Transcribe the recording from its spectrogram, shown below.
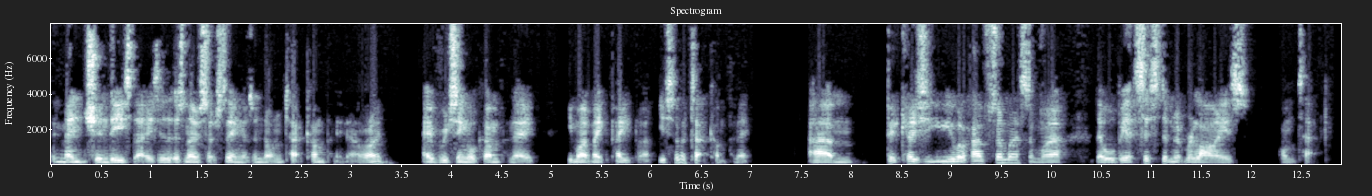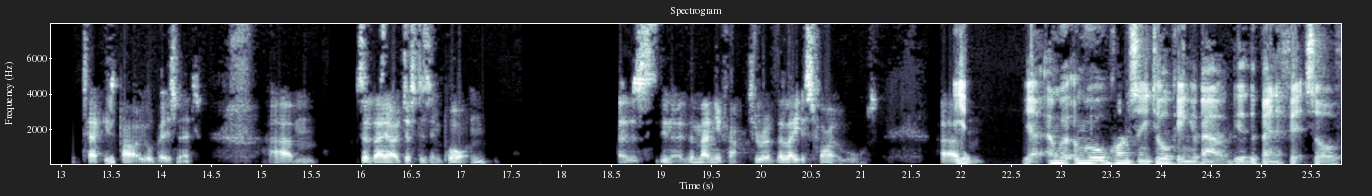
mentioned these days is there's no such thing as a non-tech company now, right? Every single company, you might make paper, you're still a tech company. Um, because you will have somewhere, somewhere, there will be a system that relies on tech. Tech is part of your business. Um, so they are just as important as, you know, the manufacturer of the latest firewalls. Um, yeah. Yeah, and we're, and we're all constantly talking about the, the benefits of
